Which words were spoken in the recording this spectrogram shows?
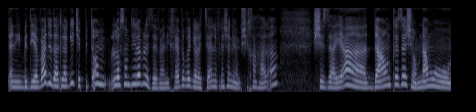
אני בדיעבד יודעת להגיד שפתאום לא שמתי לב לזה, ואני חייבת רגע לציין לפני שאני ממשיכה הלאה, שזה היה דאון כזה, שאומנם הוא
